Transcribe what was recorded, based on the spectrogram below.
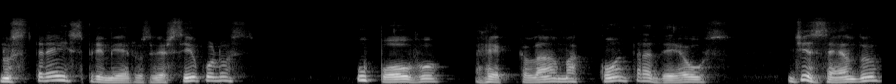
Nos três primeiros versículos, o povo reclama contra Deus, dizendo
